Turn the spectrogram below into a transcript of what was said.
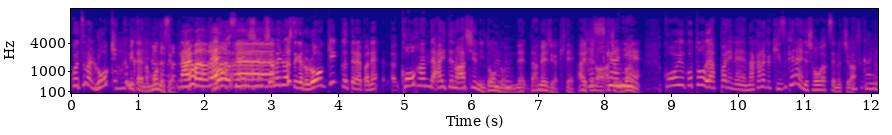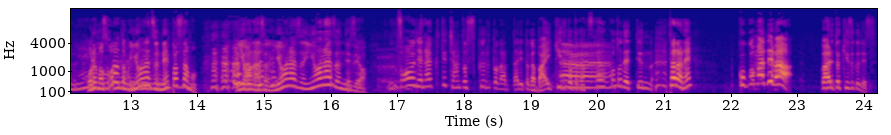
これつまりローキックみたいなもんですよ。なるほどね。先週喋りましたけどローキックってのはやっぱね後半で相手の足にどんどんね、ダメージが来て相手の足を奪う。こういうことをやっぱりねなかなか気づけないんで小学生のうちは確かにね。俺もそうだと思うイオナズン連ぱ発だもん。イオナズンイオナズンイオナズンですよ。そうじゃなくてちゃんとスクルトだったりとかバイキルトとか使うことでっていうの。ただねここまでは割と気づくです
